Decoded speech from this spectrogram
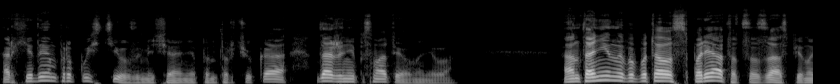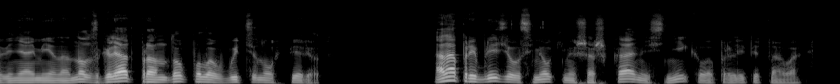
Орхидем пропустил замечание Панторчука, даже не посмотрел на него. Антонина попыталась спрятаться за спину Вениамина, но взгляд Прандопола вытянул вперед. Она приблизилась мелкими шажками, сникла, пролепетала —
